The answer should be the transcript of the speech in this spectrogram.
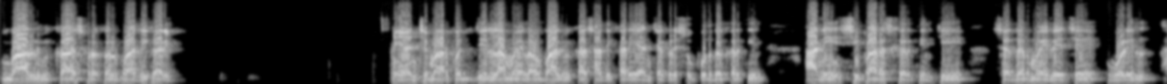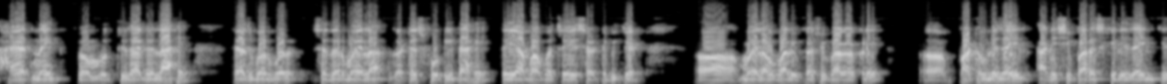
बाल विकास प्रकल्प अधिकारी यांचे मार्फत जिल्हा महिला व बाल विकास अधिकारी यांच्याकडे सुपूर्द करतील आणि शिफारस करतील की सदर महिलेचे वडील हयात नाहीत किंवा मृत्यू झालेला आहे. त्याचबरोबर सदर महिला घटस्फोटित आहे. तर याबाबतचे हे सर्टिफिकेट महिला व बाल विकास विभागाकडे पाठवले जाईल आणि शिफारस केली जाईल की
